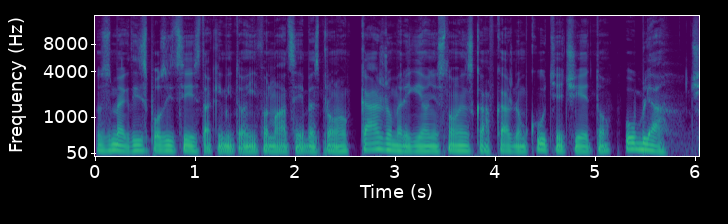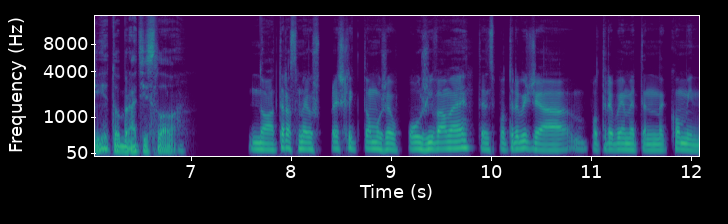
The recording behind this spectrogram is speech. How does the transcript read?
Sme k dispozícii s takýmito informáciami bez problémov v každom regióne Slovenska, v každom kúte, či je to Ubľa, či je to Bratislava. No a teraz sme už prešli k tomu, že používame ten spotrebič a potrebujeme ten komín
